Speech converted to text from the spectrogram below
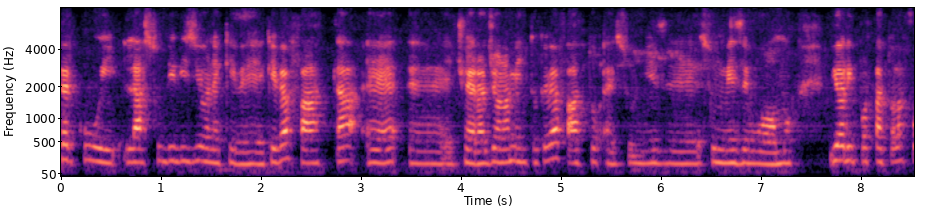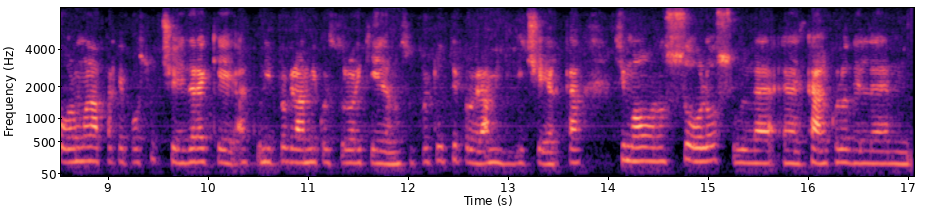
per cui la suddivisione che, che va fatta è, eh, cioè il ragionamento che va fatto è sul mese, sul mese uomo. Io ho riportato la formula perché può succedere che alcuni programmi questo lo richiedano, soprattutto i programmi di ricerca si muovono solo sul eh, calcolo del,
